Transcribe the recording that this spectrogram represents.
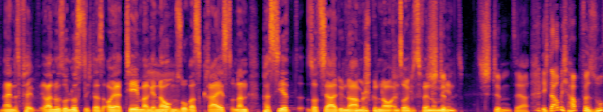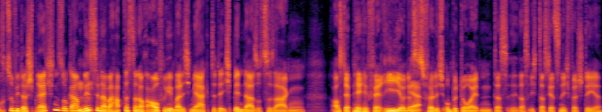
Nein, das war nur so lustig, dass euer Thema genau mhm. um sowas kreist und dann passiert sozialdynamisch genau ein solches Phänomen. Stimmt. Stimmt, ja. Ich glaube, ich habe versucht zu widersprechen, sogar ein mhm. bisschen, aber habe das dann auch aufgegeben, weil ich merkte, ich bin da sozusagen aus der Peripherie und das ja. ist völlig unbedeutend, dass, dass ich das jetzt nicht verstehe.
